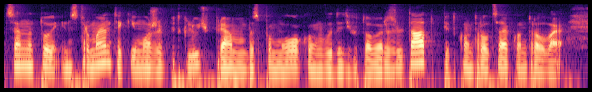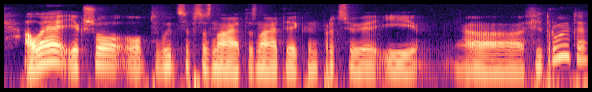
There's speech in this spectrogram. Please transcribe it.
це не той інструмент, який може під ключ прямо без помилок видати готовий результат під Ctrl-C, Ctrl-V. Але якщо от ви це все знаєте, знаєте, як він працює і е, фільтруєте,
